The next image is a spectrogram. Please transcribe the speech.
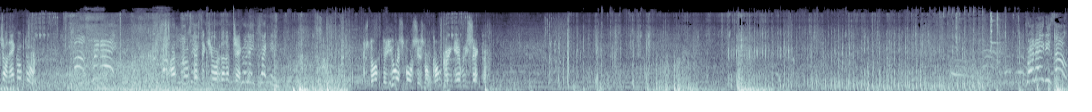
Beginning siege on Echo 2. Mars, grenade! Our troops have secured an objective. Grenade tracking! Stop the U.S. forces from conquering every sector. Grenade is out!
